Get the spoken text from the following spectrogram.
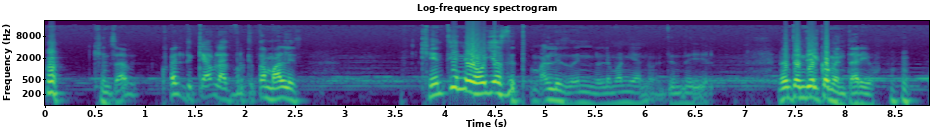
¿Quién sabe? ¿Cuál de qué hablas? ¿Por qué tamales? ¿Quién tiene ollas de tamales en Alemania? No entendí el, no entendí el comentario.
